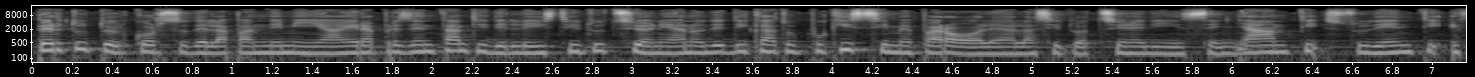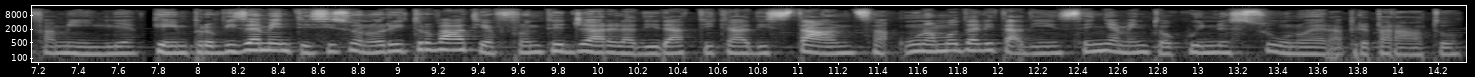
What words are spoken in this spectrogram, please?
Per tutto il corso della pandemia i rappresentanti delle istituzioni hanno dedicato pochissime parole alla situazione di insegnanti, studenti e famiglie, che improvvisamente si sono ritrovati a fronteggiare la didattica a distanza, una modalità di insegnamento a cui nessuno era preparato.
